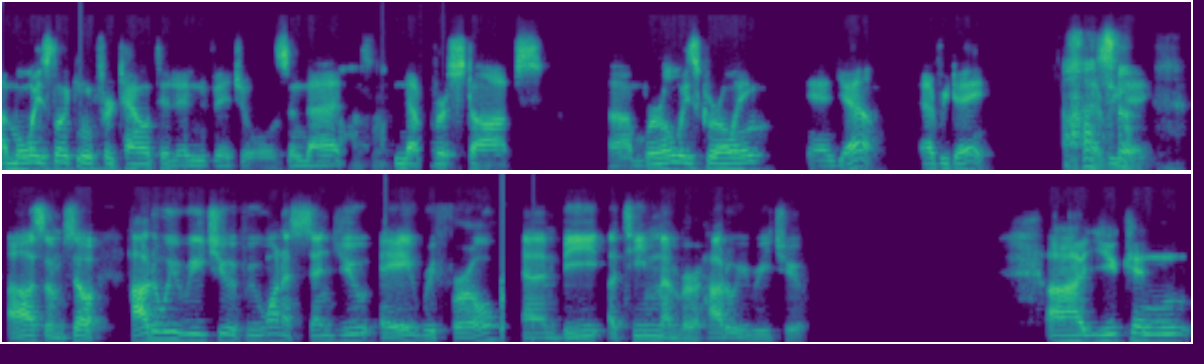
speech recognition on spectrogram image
I'm always looking for talented individuals, and that awesome. never stops. Um, we're always growing, and yeah, every day. Awesome. Every day. Awesome. So, how do we reach you if we want to send you a referral and be a team member? How do we reach you? Uh, you can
